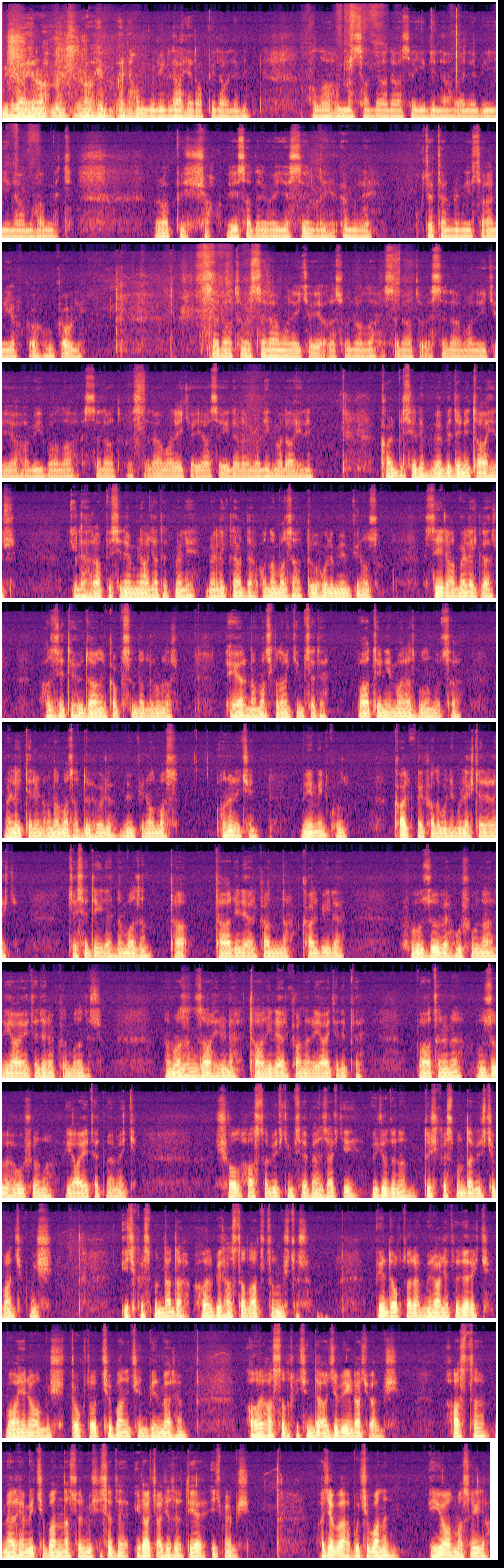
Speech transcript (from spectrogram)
Bismillahirrahmanirrahim. Elhamdülillahi Rabbil alemin. Allahümme salli ala seyyidina ve nebiyyina Muhammed. Rabbi şah ve sadri ve yessirli emri. Ukteten bin lisani yafkahu kavli. Salatu ve selamu aleyke ya Resulallah. Salatu ve selamu aleyke ya Habiballah. Salatu ve selamu aleyke ya Seyyidel evvelin ve lahirin. Kalbi selim ve bedeni tahir ile Rabbisine münacat etmeli. Melekler de o namaza duhulü mümkün olsun. Zira melekler Hazreti Hüda'nın kapısında dururlar. Eğer namaz kılan kimsede batini maraz bulunursa meleklerin o namaza duhulü mümkün olmaz. Onun için mümin kul kalp ve kalıbını birleştirerek cesediyle namazın ta tadili erkanına kalbiyle huzu ve huşuna riayet ederek kılmalıdır. Namazın zahirine, talil erkana riayet edip de batınını, huzu ve huşunu riayet etmemek, şol hasta bir kimseye benzer ki vücudunun dış kısmında bir çıban çıkmış, iç kısmından da ağır bir hastalığa tutulmuştur. Bir doktora müracaat ederek muayene olmuş, doktor çıban için bir merhem, ağır hastalık için de acı bir ilaç vermiş. Hasta merhemi çıbanına sürmüş ise de ilaç acıdır diye içmemiş. Acaba bu çıbanın iyi olmasıyla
